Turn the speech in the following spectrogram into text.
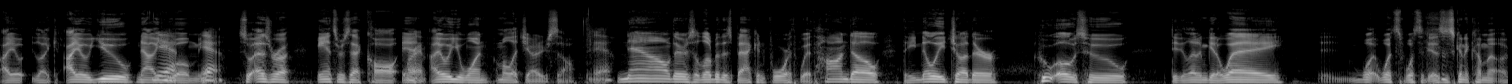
I like I owe you now Yeah, you owe me. yeah. So Ezra answers that call and Right. I owe you one. I'm gonna let you out of your cell. Yeah. Now there's a little bit of this back and forth with Hondo. They know each other. Who owes who? Did he let him get away? What what's what's the deal? Is this gonna come uh,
